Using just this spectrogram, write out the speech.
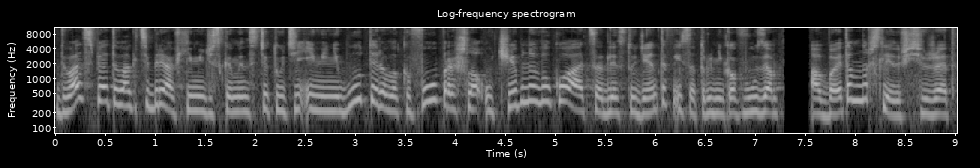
25 октября в Химическом институте имени Бутерова КФУ прошла учебная эвакуация для студентов и сотрудников вуза. Об этом наш следующий сюжет.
